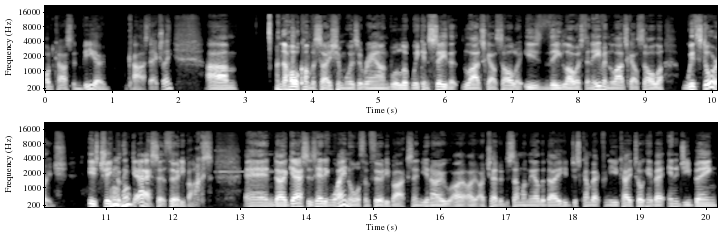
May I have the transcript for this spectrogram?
podcast and video cast, actually, um, and the whole conversation was around well look we can see that large scale solar is the lowest and even large scale solar with storage is cheaper than gas at 30 bucks and uh, gas is heading way north of 30 bucks and you know I, I- I chatted to someone the other day who'd just come back from the uk talking about energy being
